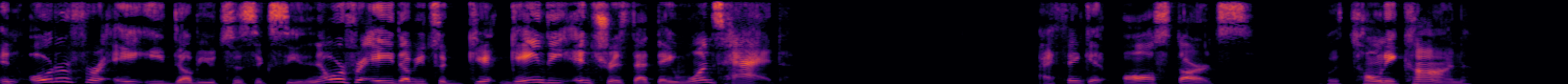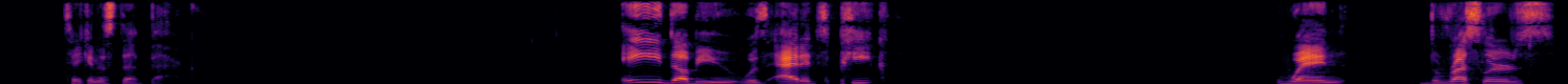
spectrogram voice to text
in order for AEW to succeed, in order for AEW to get, gain the interest that they once had, I think it all starts with Tony Khan taking a step back. AEW was at its peak when the wrestlers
